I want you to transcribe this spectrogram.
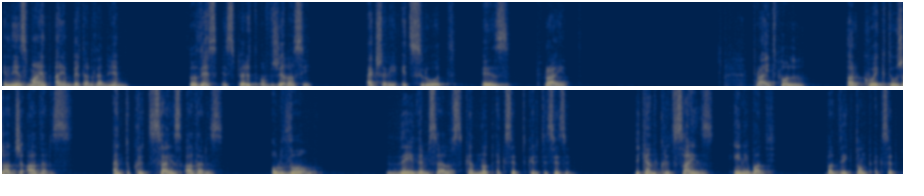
In his mind, I am better than him. So this spirit of jealousy, actually, its root is pride. Prideful are quick to judge others and to criticize others, although they themselves cannot accept criticism. They can criticize anybody, but they don't accept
